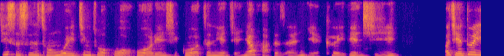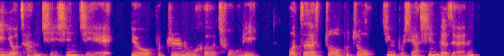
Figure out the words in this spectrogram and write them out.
即使是从未静坐过或练习过正念减压法的人，也可以练习。而且，对于有长期心结又不知如何处理，或者坐不住、静不下心的人，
